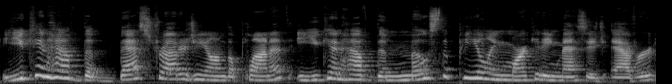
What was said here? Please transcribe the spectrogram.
You can have the best strategy on the planet, you can have the most appealing marketing message ever,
